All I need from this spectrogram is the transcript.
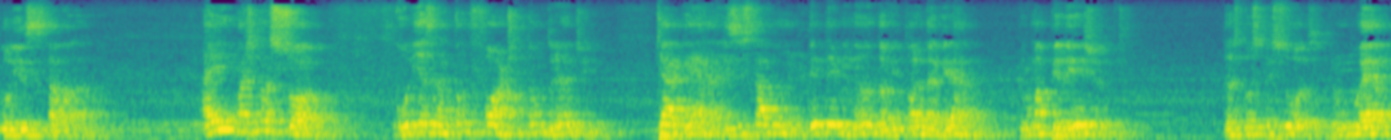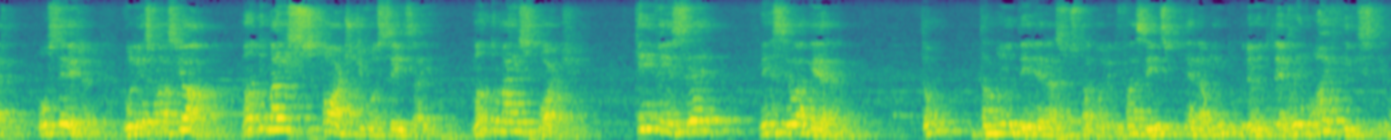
Golias estava lá. Aí imagina só, Golias era tão forte, tão grande, que a guerra, eles estavam determinando a vitória da guerra por uma peleja das duas pessoas, para um duelo. Ou seja, Golias falou assim: ó, manda o mais forte de vocês aí, manda o mais forte. Quem vencer, venceu a guerra. Então, o tamanho dele era assustador. Ele fazia isso porque era muito grande, ele era um herói filisteu.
